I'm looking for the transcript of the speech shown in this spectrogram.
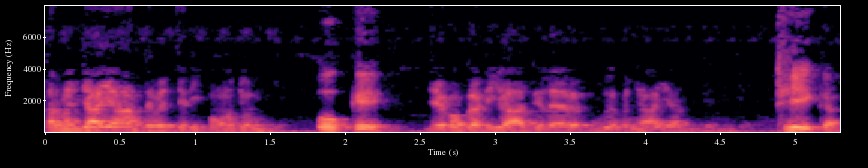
53000 ਦੇ ਵਿੱਚ ਇਹਦੀ ਪਹੁੰਚ ਹੋਣੀ ਹੈ। ਓਕੇ ਜੇ ਕੋਈ ਗੱਡੀ ਆਪਦੀ ਲੈ ਆਵੇ ਪੂਰੇ 50000 ਦੀ ਦੇਣੀ ਹੈ। ਠੀਕ ਆ।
